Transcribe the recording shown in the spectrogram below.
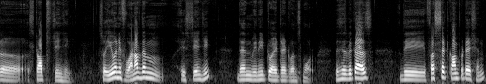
uh, stops changing. So, even if one of them is changing then we need to iterate once more. This is because the first set computation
